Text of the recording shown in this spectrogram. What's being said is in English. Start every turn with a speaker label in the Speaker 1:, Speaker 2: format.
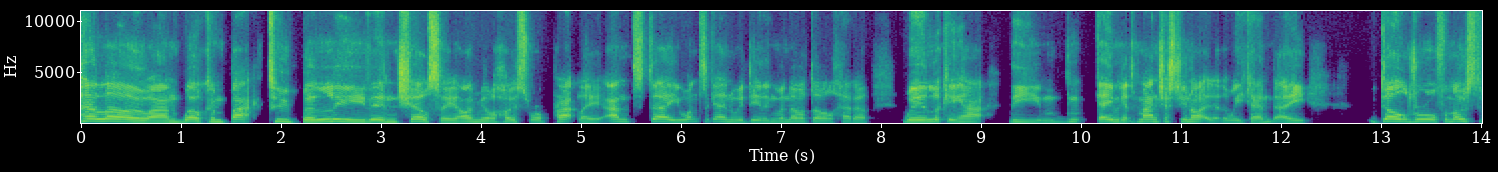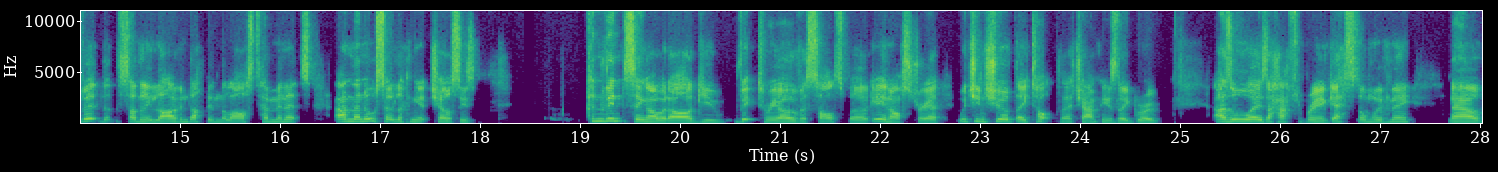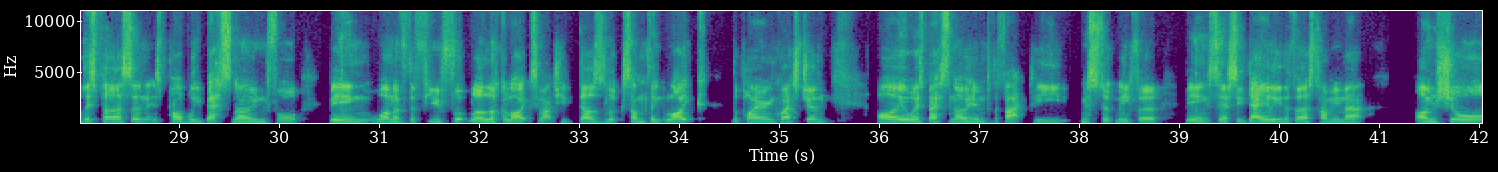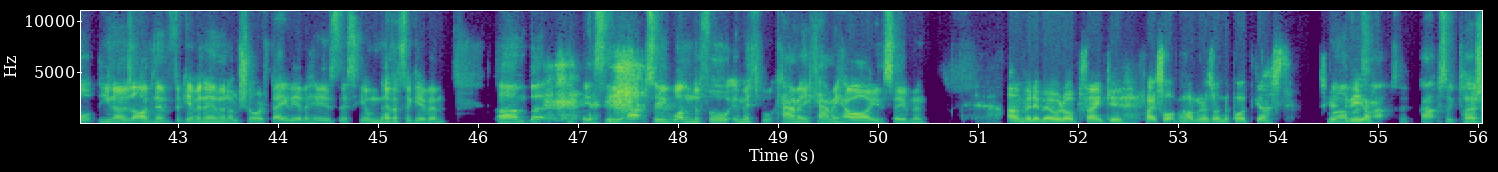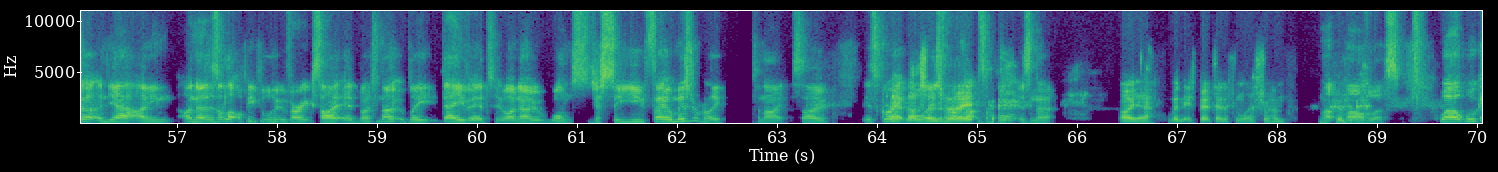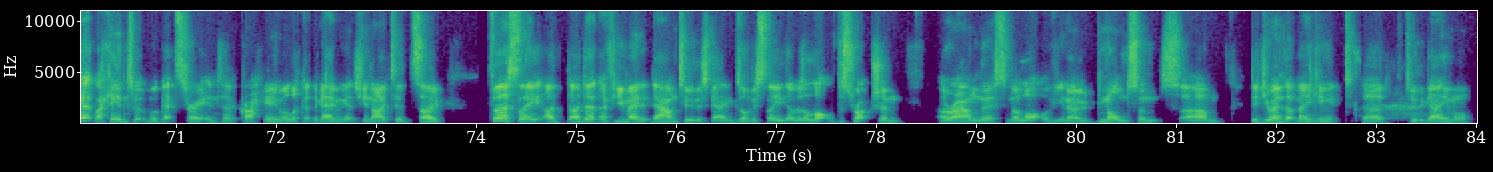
Speaker 1: Hello and welcome back to Believe in Chelsea. I'm your host Rob Prattley, and today, once again, we're dealing with another double header. We're looking at the game against Manchester United at the weekend, a dull draw for most of it that suddenly livened up in the last 10 minutes, and then also looking at Chelsea's convincing, I would argue, victory over Salzburg in Austria, which ensured they topped their Champions League group. As always, I have to bring a guest on with me. Now, this person is probably best known for being one of the few footballer lookalikes who actually does look something like the player in question. I always best know him for the fact he mistook me for being CFC Daly the first time we met. I'm sure he knows I've never forgiven him, and I'm sure if Daly ever hears this, he'll never forgive him. Um, but it's the absolutely wonderful, imitable Cammy. Cammy, how are you this evening?
Speaker 2: I'm very well, Rob. Thank you. Thanks a lot for having us on the podcast. It's good Marvelous, to be here.
Speaker 1: Absolute, absolute pleasure. And yeah, I mean, I know there's a lot of people who are very excited, most notably David, who I know wants to just see you fail miserably tonight. So it's great yeah, that always to have right. that support, isn't it?
Speaker 2: oh yeah, wouldn't expect anything less from him.
Speaker 1: Marvelous. well, we'll get back into it. and We'll get straight into cracking. We'll look at the game against United. So, firstly, I, I don't know if you made it down to this game because obviously there was a lot of disruption around this and a lot of you know nonsense. Um, did you end up making it uh, to the game or?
